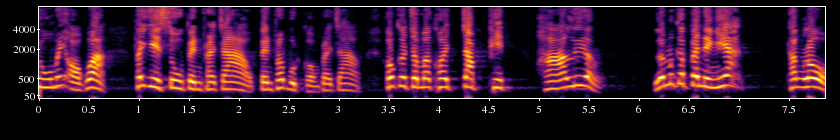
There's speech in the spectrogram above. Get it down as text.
ดูไม่ออกว่าพระเยซูเป็นพระเจ้า เป็นพระบุตรของพระเจ้า เขาก็จะมาคอยจับผิดหาเรื่อง แล้วมันก็เป็นอย่างเงี้ยทั้งโลก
